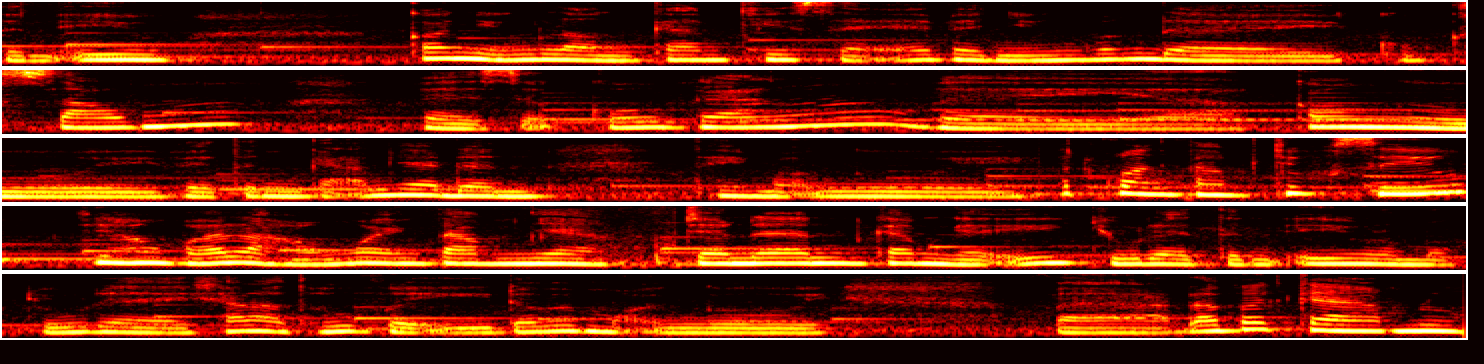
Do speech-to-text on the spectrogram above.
tình yêu. Có những lần cam chia sẻ về những vấn đề cuộc sống, về sự cố gắng, về à, con người, về tình cảm gia đình, thì mọi người ít quan tâm chút xíu, chứ không phải là không quan tâm nha. Cho nên cam nghĩ chủ đề tình yêu là một chủ đề khá là thú vị đối với mọi người và đối với cam luôn.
